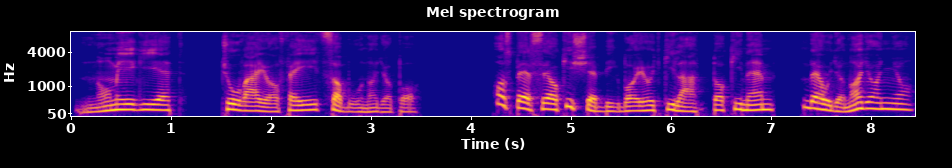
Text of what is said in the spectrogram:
No még ilyet, csóválja a fejét Szabó nagyapa. Az persze a kisebbik baj, hogy ki látta, ki nem, de hogy a nagyanyja,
